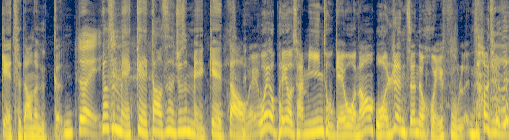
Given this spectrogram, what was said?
get 到那个梗。对，要是没 get 到，真的就是没 get 到哎、欸。我有朋友传迷因图给我，然后我认真的回复了，你知道，就是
